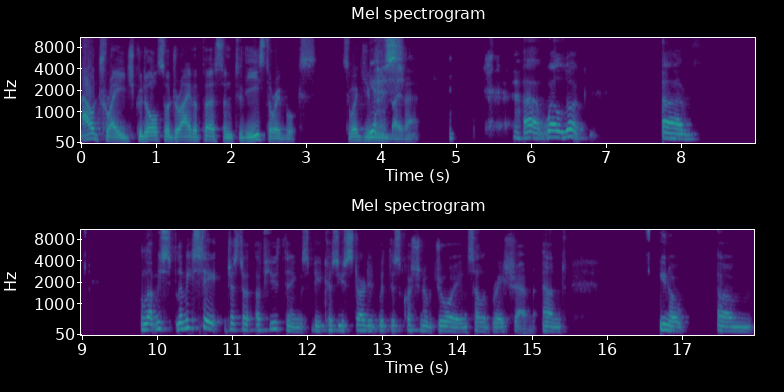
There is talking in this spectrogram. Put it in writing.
outrage could also drive a person to the history books. So what do you yes. mean by that? Uh, well, look, um, let me let me say just a, a, few things because you started with this question of joy and celebration, and you know, um,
